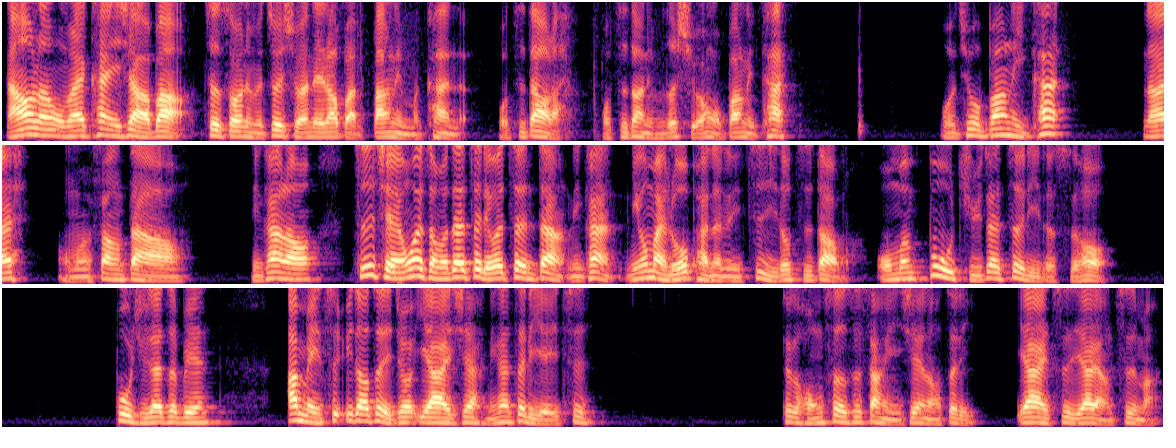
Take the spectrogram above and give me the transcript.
然后呢，我们来看一下好不好？这时候你们最喜欢雷老板帮你们看了，我知道了，我知道你们都喜欢我帮你看，我就帮你看。来，我们放大哦。你看哦，之前为什么在这里会震荡？你看，你有买罗盘的，你自己都知道嘛。我们布局在这里的时候，布局在这边啊，每次遇到这里就压一下。你看这里也一次，这个红色是上影线哦，这里压一次，压两次嘛。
